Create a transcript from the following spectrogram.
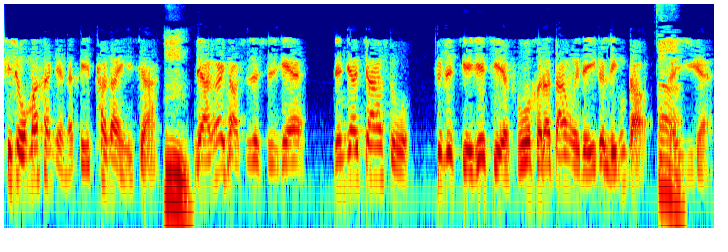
其实我们很简单可以判断一下。嗯，两个小时的时间，人家家属就是姐姐、姐夫和他单位的一个领导在医院。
